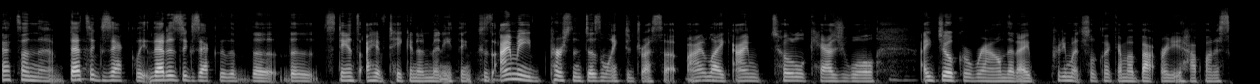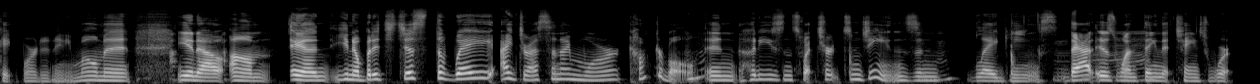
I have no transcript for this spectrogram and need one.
That's on them. That's exactly that is exactly the the, the stance I have taken on many things because mm-hmm. I'm a person that doesn't like to dress up. I like I'm total casual. Mm-hmm. I joke around that I pretty much look like I'm about ready to hop on a skateboard at any moment, you know. Um, and you know, but it's just the way I dress, and I'm more comfortable mm-hmm. in hoodies and sweatshirts and jeans and mm-hmm. leggings. That is one mm-hmm. thing that changed. Work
